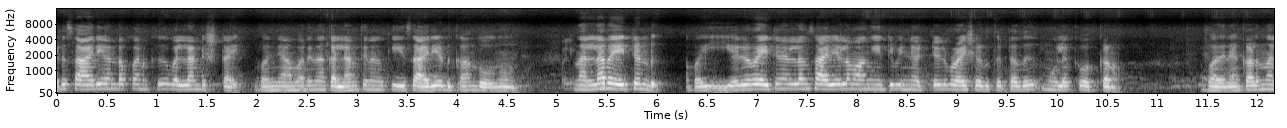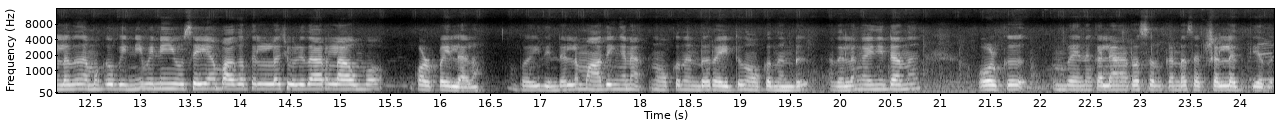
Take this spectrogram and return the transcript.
ഒരു സാരി കണ്ടപ്പോൾ എനിക്ക് വല്ലാണ്ട് ഇഷ്ടമായി അപ്പോൾ ഞാൻ പറയുന്ന കല്യാണത്തിന് എനിക്ക് ഈ സാരി എടുക്കാൻ തോന്നുന്നു. നല്ല റേറ്റ് ഉണ്ട്. അപ്പോൾ ഈ ഒരു റേറ്റിനെല്ലാം സാരിയെല്ലാം വാങ്ങിയിട്ട് പിന്നെ ഒറ്റ ഒരു പ്രാവശ്യം എടുത്തിട്ടത് അത് മൂലക്ക് വെക്കണം. അപ്പോൾ അതിനേക്കാളും നല്ലത് നമുക്ക് പിന്നെയും പിന്നെയും യൂസ് ചെയ്യാൻ പാകത്തിലുള്ള ചുരിദാറിലാവുമ്പോൾ കുഴപ്പമില്ലല്ലോ. അപ്പോൾ ഇതിന്റെ എല്ലാം ആദ്യം ഇങ്ങനെ നോക്കുന്നുണ്ട് റേറ്റ് നോക്കുന്നുണ്ട്. അതെല്ലാം കഴിഞ്ഞിട്ടാണ് ഓൾക്ക് പിന്നെ കല്യാണ ഡ്രസ്സ് എടുക്കേണ്ട സെക്ഷനിൽ എത്തിയത്.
